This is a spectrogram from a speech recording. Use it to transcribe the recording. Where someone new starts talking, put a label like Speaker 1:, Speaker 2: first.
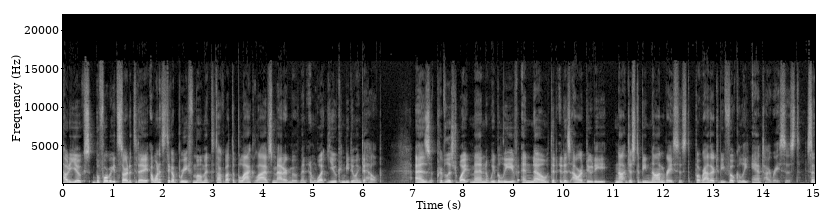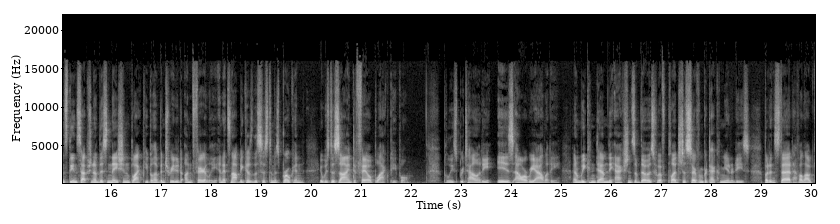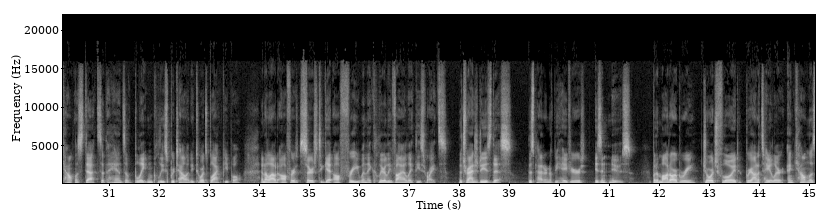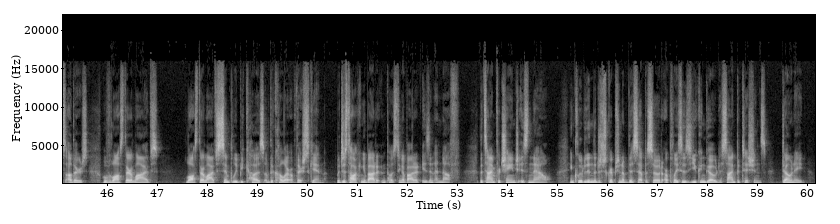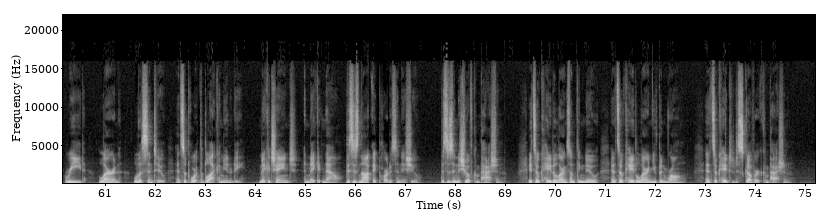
Speaker 1: Howdy, yokes. Before we get started today, I wanted to take a brief moment to talk about the Black Lives Matter movement and what you can be doing to help. As privileged white men, we believe and know that it is our duty not just to be non racist, but rather to be vocally anti racist. Since the inception of this nation, black people have been treated unfairly, and it's not because the system is broken, it was designed to fail black people. Police brutality is our reality, and we condemn the actions of those who have pledged to serve and protect communities, but instead have allowed countless deaths at the hands of blatant police brutality towards black people, and allowed officers to get off free when they clearly violate these rights. The tragedy is this this pattern of behavior isn't news. But Ahmaud Arbery, George Floyd, Breonna Taylor, and countless others who have lost their lives lost their lives simply because of the color of their skin. But just talking about it and posting about it isn't enough. The time for change is now. Included in the description of this episode are places you can go to sign petitions, donate, read, learn, listen to, and support the black community. Make a change and make it now. This is not a partisan issue. This is an issue of compassion. It's okay to learn something new, and it's okay to learn you've been wrong, and it's okay to discover compassion.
